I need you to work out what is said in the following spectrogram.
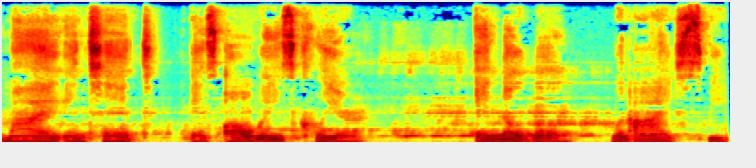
My intent is always clear and noble when I speak.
